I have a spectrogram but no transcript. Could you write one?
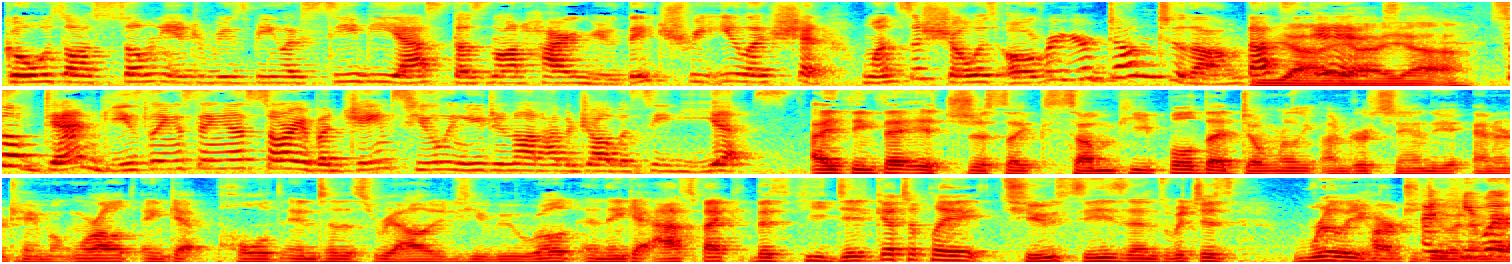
goes on so many interviews being like, CBS does not hire you. They treat you like shit. Once the show is over, you're done to them. That's yeah, it. yeah, yeah. So if Dan Gheesling is saying that, sorry, but James Huling, you do not have a job with CBS. I think that it's just like some people that don't really understand the entertainment world and get pulled into this reality TV world, and they get asked back. This he did get to play two seasons, which is really hard to do And he was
